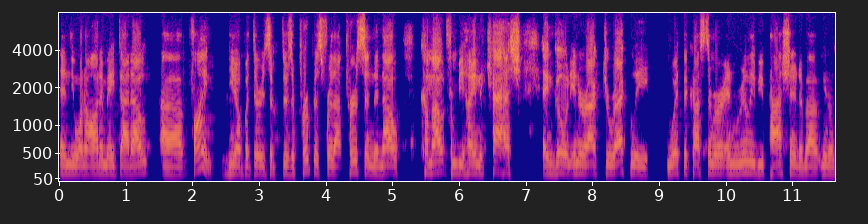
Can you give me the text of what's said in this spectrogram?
and you want to automate that out uh, fine you know but there's a there's a purpose for that person to now come out from behind the cash and go and interact directly with the customer and really be passionate about you know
